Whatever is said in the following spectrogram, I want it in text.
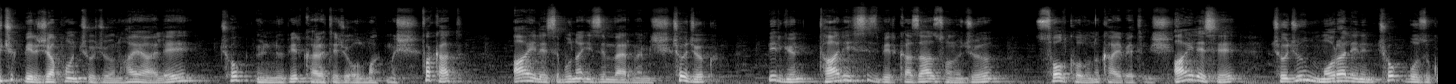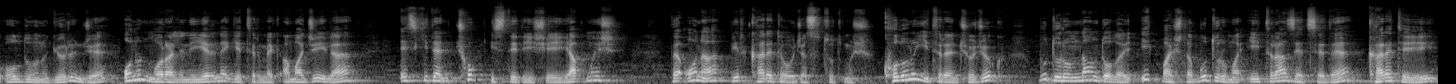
Küçük bir Japon çocuğun hayali çok ünlü bir karateci olmakmış. Fakat ailesi buna izin vermemiş. Çocuk bir gün talihsiz bir kaza sonucu sol kolunu kaybetmiş. Ailesi çocuğun moralinin çok bozuk olduğunu görünce onun moralini yerine getirmek amacıyla eskiden çok istediği şeyi yapmış ve ona bir karate hocası tutmuş. Kolunu yitiren çocuk bu durumdan dolayı ilk başta bu duruma itiraz etse de karateyi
